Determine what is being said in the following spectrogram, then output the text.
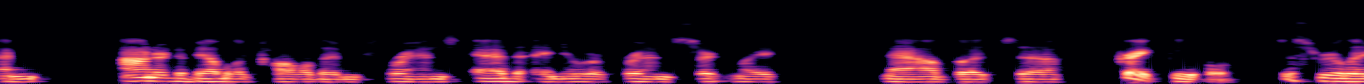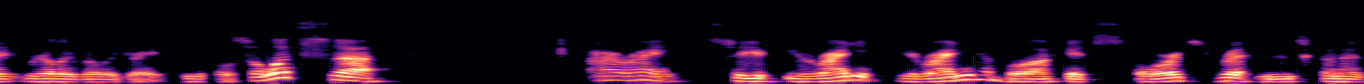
I'm honored to be able to call them friends. Ed, a newer friend certainly now, but uh, great people, just really really really great people. So let's uh, all right. So you're, you're writing you're writing a book. It's or it's written. It's going to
